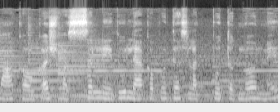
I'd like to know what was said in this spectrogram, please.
మాకు అవకాశం అస్సలు లేదు. లేకపోతే అసలు అద్భుతంగా ఉన్నాయి.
